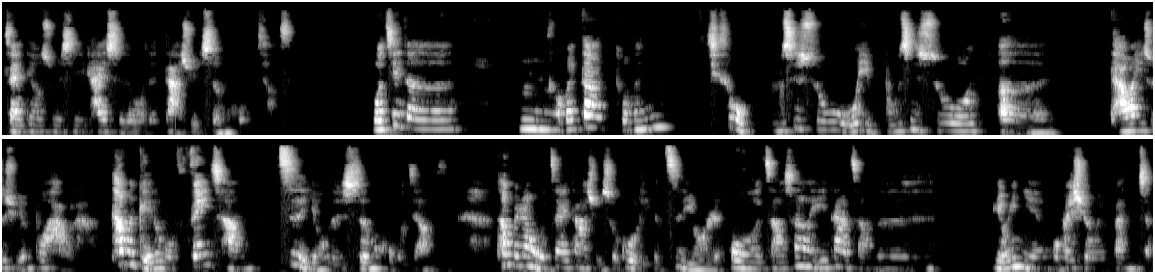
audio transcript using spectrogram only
在雕塑系开始了我的大学生活，这样子。我记得，嗯，我们大我们。其实我不是说，我也不是说，呃，台湾艺术学院不好啦。他们给了我非常自由的生活，这样子。他们让我在大学时候过了一个自由人。我早上一大早呢，有一年我被选为班长。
